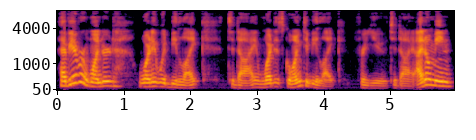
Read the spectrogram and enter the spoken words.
Have you ever wondered what it would be like to die and what it's going to be like for you to die? I don't mean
